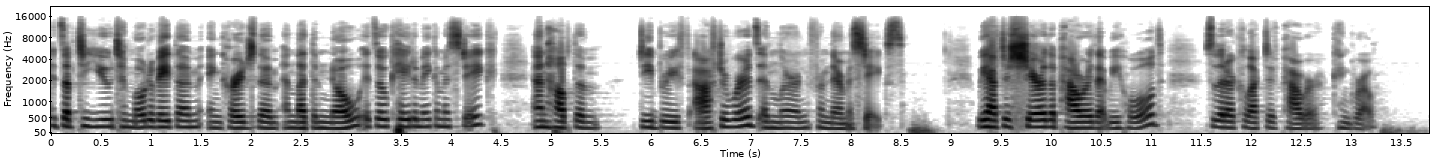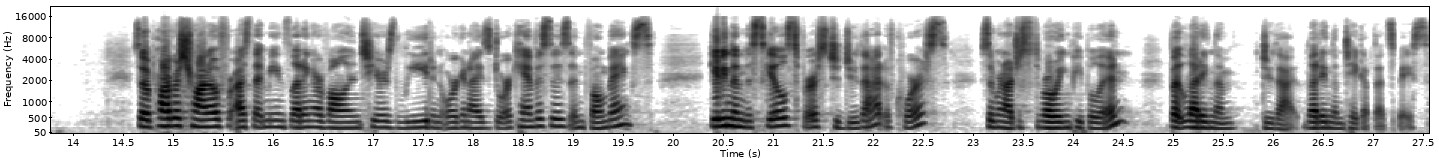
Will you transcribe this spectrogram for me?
It's up to you to motivate them, encourage them, and let them know it's okay to make a mistake and help them debrief afterwards and learn from their mistakes. We have to share the power that we hold so that our collective power can grow. So at Progress Toronto, for us, that means letting our volunteers lead and organize door canvases and phone banks, giving them the skills first to do that, of course, so we're not just throwing people in, but letting them do that, letting them take up that space.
